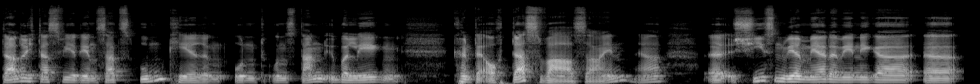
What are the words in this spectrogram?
dadurch, dass wir den Satz umkehren und uns dann überlegen, könnte auch das wahr sein, ja, äh, schießen wir mehr oder weniger äh,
